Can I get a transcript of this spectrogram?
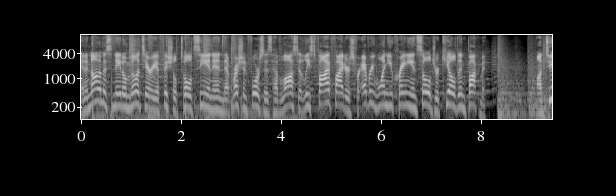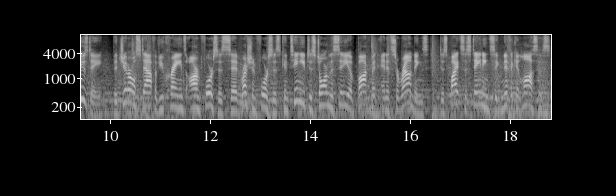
an anonymous NATO military official told CNN that Russian forces have lost at least five fighters for every one Ukrainian soldier killed in Bakhmut. On Tuesday, the General Staff of Ukraine's armed forces said Russian forces continued to storm the city of Bakhmut and its surroundings despite sustaining significant losses.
